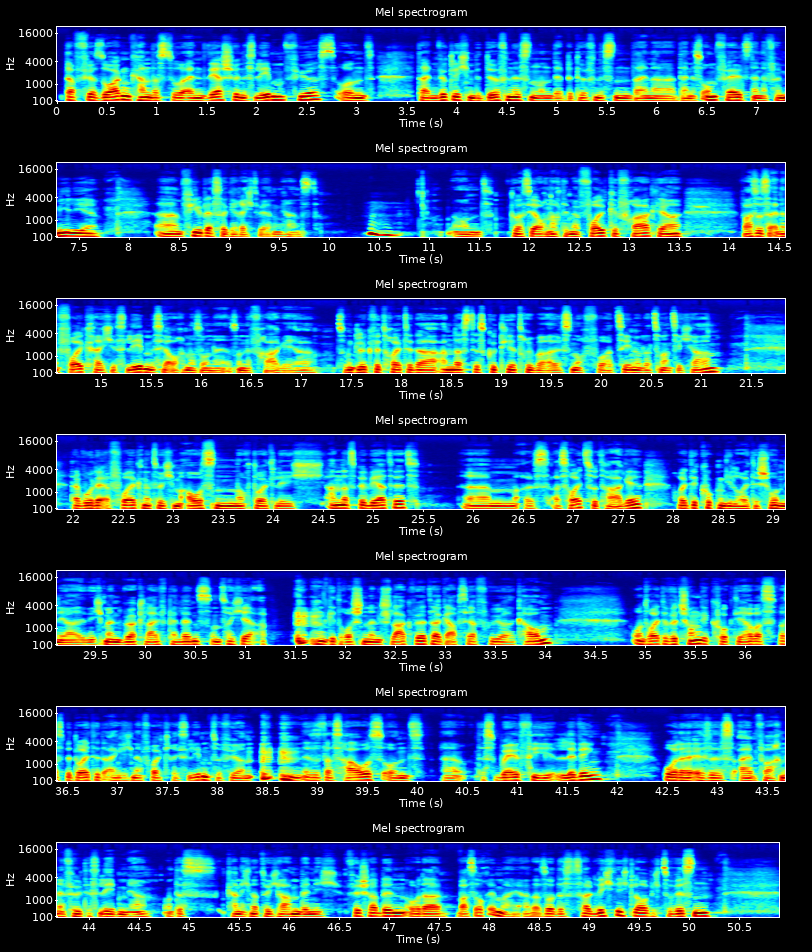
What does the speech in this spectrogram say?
dafür sorgen kann, dass du ein sehr schönes Leben führst und deinen wirklichen Bedürfnissen und der Bedürfnissen deiner, deines Umfelds, deiner Familie äh, viel besser gerecht werden kannst. Mhm. Und du hast ja auch nach dem Erfolg gefragt, ja, was ist ein erfolgreiches Leben, ist ja auch immer so eine, so eine Frage, ja. Zum Glück wird heute da anders diskutiert drüber als noch vor 10 oder 20 Jahren. Da wurde Erfolg natürlich im Außen noch deutlich anders bewertet ähm, als, als heutzutage. Heute gucken die Leute schon, ja, ich meine, Work-Life-Balance und solche abgedroschenen Schlagwörter gab es ja früher kaum. Und heute wird schon geguckt, ja, was, was bedeutet eigentlich ein erfolgreiches Leben zu führen? ist es das Haus und äh, das wealthy living oder ist es einfach ein erfülltes Leben, ja? Und das kann ich natürlich haben, wenn ich Fischer bin oder was auch immer, ja? Also das ist halt wichtig, glaube ich, zu wissen.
